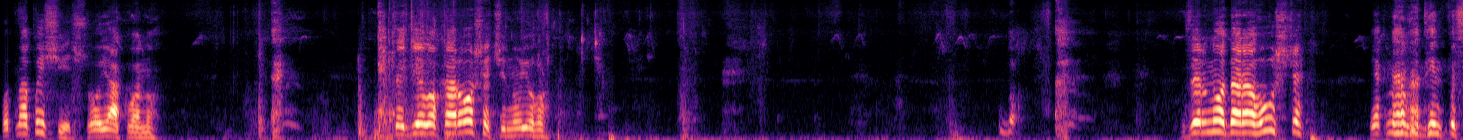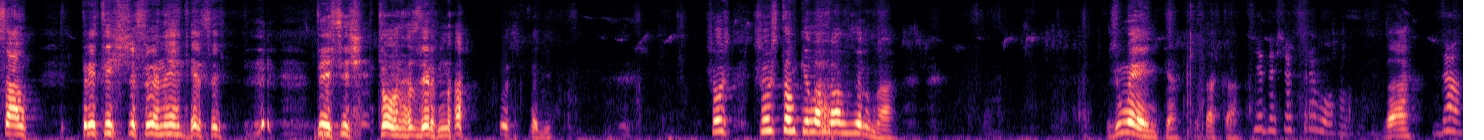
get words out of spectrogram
от напишіть, що як воно. Це діло хороше чи ну його. Зерно дорогуще, як нам один писав, 3 тисячі свиней, 10 тисяч тонн зерна. Господи. Що ж, що ж там кілограм зерна? Жменька така. Ні, да зараз тривога буде. Да? Да.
